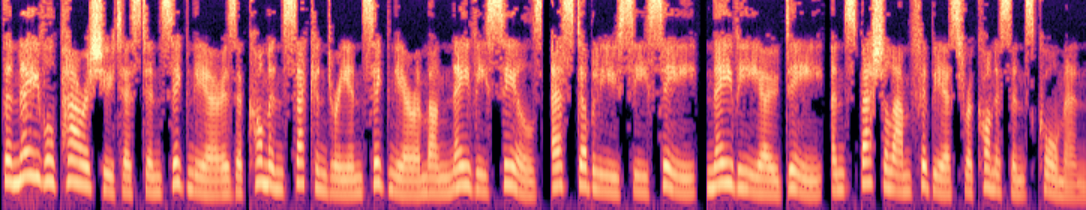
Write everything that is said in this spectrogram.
The Naval Parachutist insignia is a common secondary insignia among Navy SEALs, SWCC, Navy EOD, and Special Amphibious Reconnaissance Corpsmen.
